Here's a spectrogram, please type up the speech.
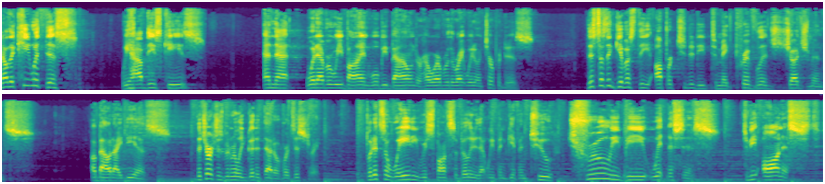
Now, the key with this, we have these keys, and that whatever we bind will be bound, or however the right way to interpret it is. This doesn't give us the opportunity to make privileged judgments about ideas. The church has been really good at that over its history. But it's a weighty responsibility that we've been given to truly be witnesses, to be honest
